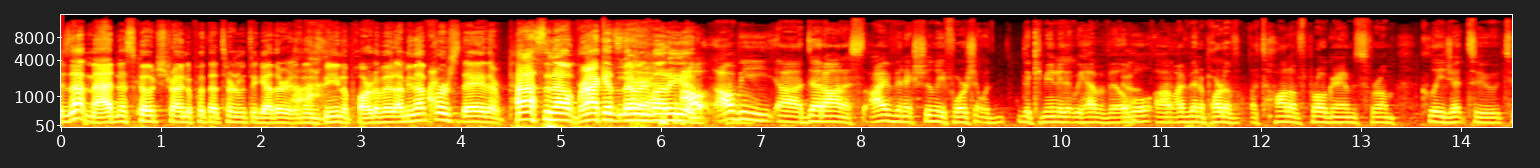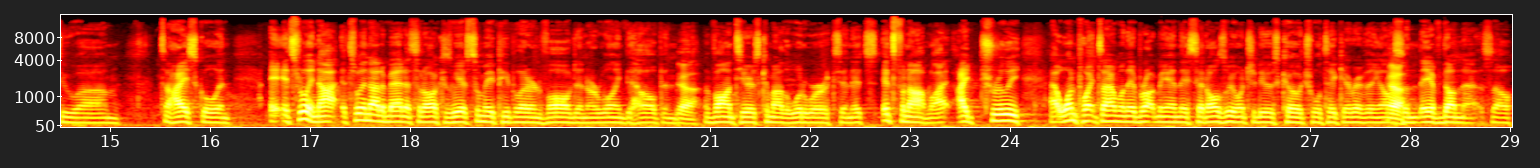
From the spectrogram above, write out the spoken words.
Is that madness, Coach, trying to put that tournament together and then being a part of it? I mean, that first day, they're passing out brackets to Yeah, everybody. I'll, I'll be uh, dead honest. I've been extremely fortunate with the community that we have available. Um, I've been a part of a ton of programs from collegiate to to um, to high school, and it's really not it's really not a madness at all because we have so many people that are involved and are willing to help, and Yeah. the volunteers come out of the woodworks, and it's it's phenomenal. I, I truly, at one point in time when they brought me in, they said, "All we want you to do is coach. We'll take care of everything else," Yeah. and they have done that. So.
